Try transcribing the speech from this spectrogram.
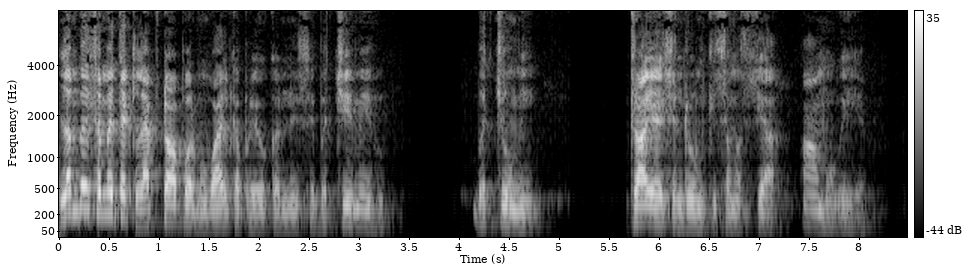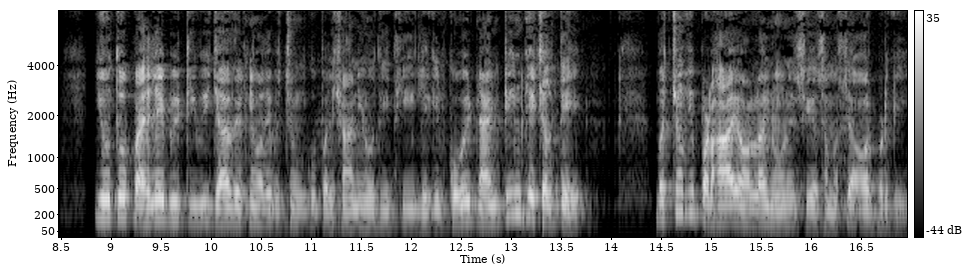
लंबे समय तक लैपटॉप और मोबाइल का प्रयोग करने से बच्चे में बच्चों में ड्राई आई सिंड्रोम की समस्या आम हो गई है। यूँ तो पहले भी टीवी ज़्यादा देखने वाले बच्चों को परेशानी होती थी, लेकिन कोविड नाइन्टीन के चलते बच्चों की पढ़ाई ऑनलाइन होने से यह समस्या और बढ़ गई।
